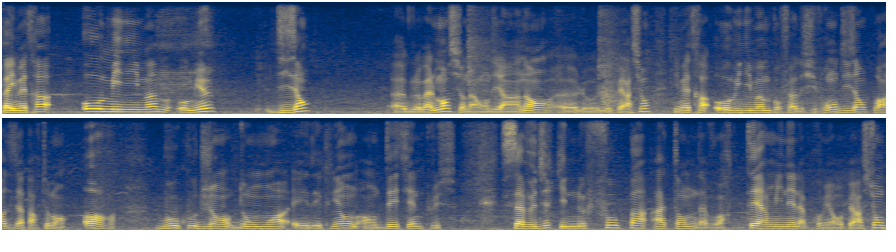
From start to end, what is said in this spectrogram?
bah, il mettra au minimum, au mieux, 10 ans euh, globalement, si on arrondit à un an euh, l'opération, il mettra au minimum pour faire des chiffrons 10 ans pour avoir des appartements. Or, beaucoup de gens, dont moi et des clients, en détiennent plus. Ça veut dire qu'il ne faut pas attendre d'avoir terminé la première opération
